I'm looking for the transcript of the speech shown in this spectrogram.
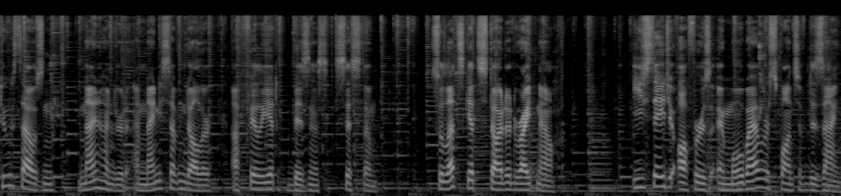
$2,997 affiliate business system. So let's get started right now. eStage offers a mobile responsive design,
